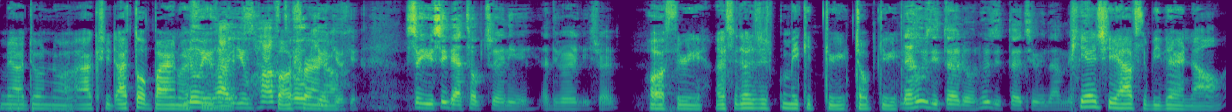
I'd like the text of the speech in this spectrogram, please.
I mean, I don't know. Actually, I thought Bayern were No, you have you have to. Okay, okay, okay. So you say they're top two anyway, at the very least, right? Or three. Let's, just make it three, top three. Then who's the third one? Who's the third team in that mix? PSG has to be there now.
